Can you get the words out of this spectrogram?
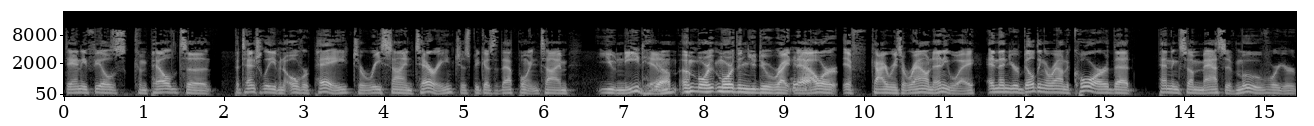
Danny feels compelled to potentially even overpay to re-sign Terry, just because at that point in time you need him more more than you do right Yeah. now, or if Kyrie's around anyway, and then you're building around a core that, pending some massive move where you're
